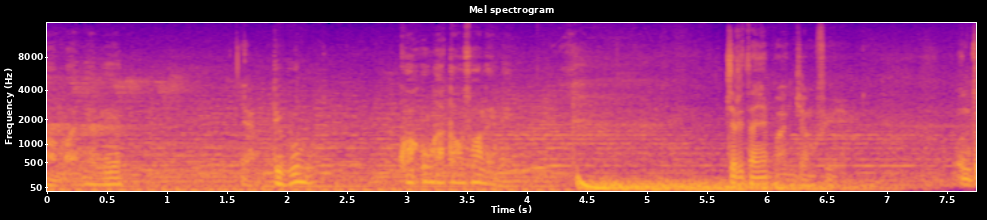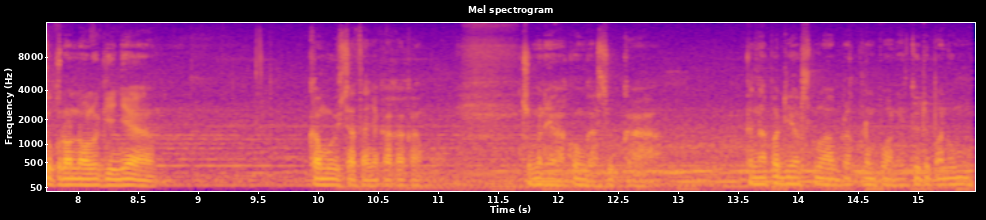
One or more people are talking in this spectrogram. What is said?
Mamanya lihat Ya, dibunuh. Kok aku nggak tahu soal ini? ceritanya panjang, Vi. Untuk kronologinya, kamu bisa tanya kakak kamu. Cuman yang aku nggak suka, kenapa dia harus melabrak perempuan itu depan umum?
